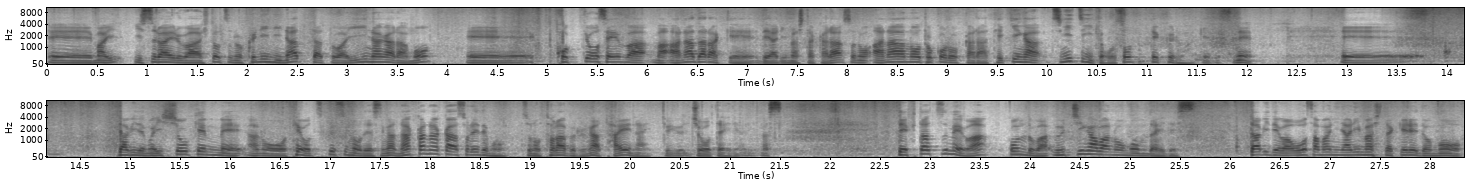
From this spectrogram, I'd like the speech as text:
えーまあ、イスラエルは一つの国になったとは言いながらも、えー、国境線は、まあ、穴だらけでありましたからその穴のところから敵が次々と襲ってくるわけですね。えーダビデも一生懸命あの手を尽くすのですがなかなかそれでもそのトラブルが絶えないという状態であります。で2つ目は今度は内側の問題です。ダビデは王様になりましたけれども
